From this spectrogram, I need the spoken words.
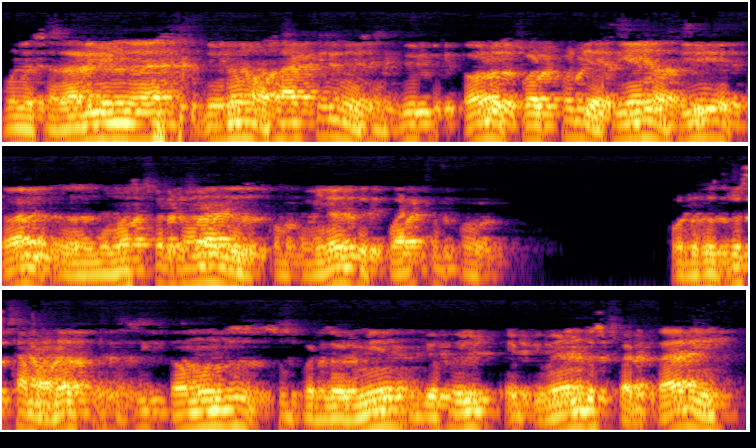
como el escenario de una, de una masacre, en el sentido que todos los cuerpos yacían así, de todas las demás personas, los compañeros de cuarto, por, por los otros camarotes, así, todo el mundo súper dormido. Yo fui el, primero en despertar y,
